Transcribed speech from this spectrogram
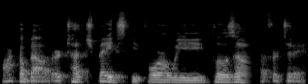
talk about or touch base before we close up for today?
